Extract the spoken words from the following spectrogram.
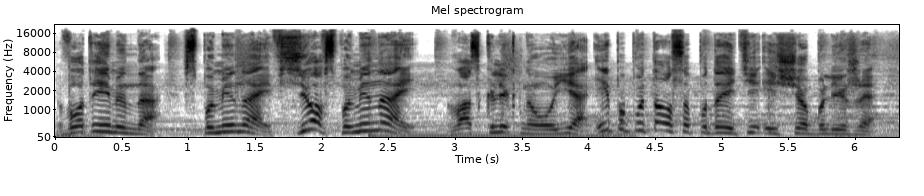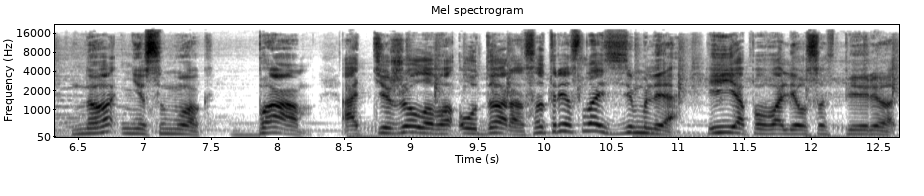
«Вот именно! Вспоминай! Все вспоминай!» Воскликнул я и попытался подойти еще ближе, но не смог. Бам! От тяжелого удара сотряслась земля, и я повалился вперед.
